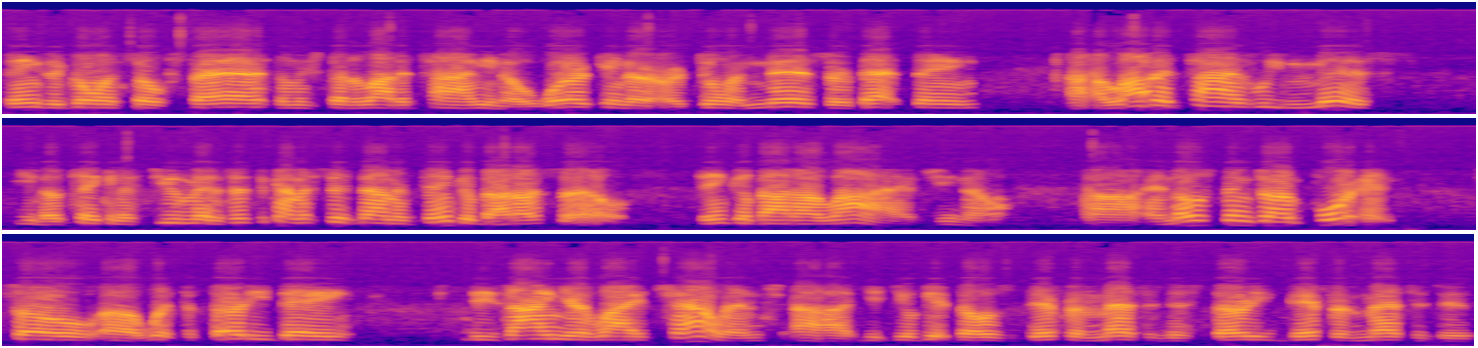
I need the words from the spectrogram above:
Things are going so fast and we spend a lot of time, you know, working or, or doing this or that thing. A lot of times we miss, you know, taking a few minutes just to kind of sit down and think about ourselves, think about our lives, you know. Uh, and those things are important. So uh, with the 30 day design your life challenge, uh, you, you'll get those different messages, 30 different messages,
